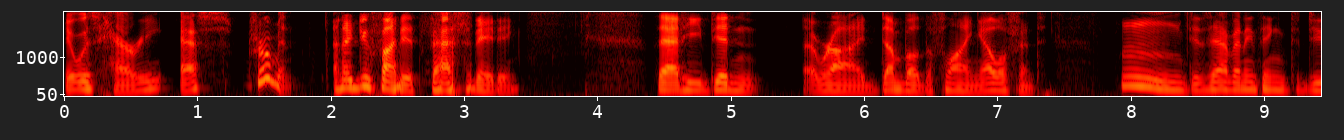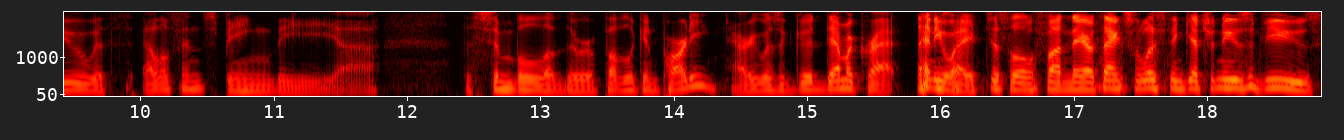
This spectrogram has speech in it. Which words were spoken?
it was Harry S. Truman. And I do find it fascinating that he didn't ride Dumbo the Flying Elephant. Hmm, did it have anything to do with elephants being the uh, the symbol of the Republican Party. Harry was a good Democrat. Anyway, just a little fun there. Thanks for listening. Get your news and views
